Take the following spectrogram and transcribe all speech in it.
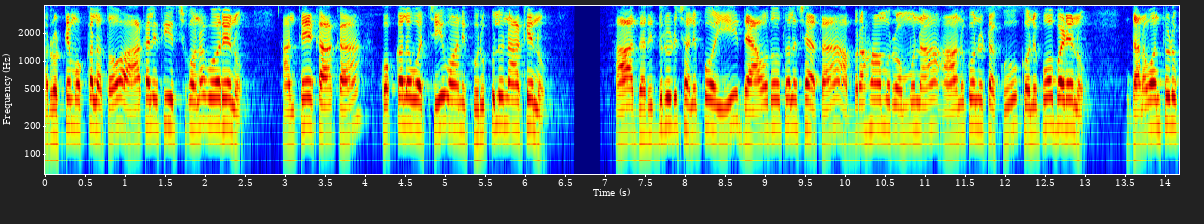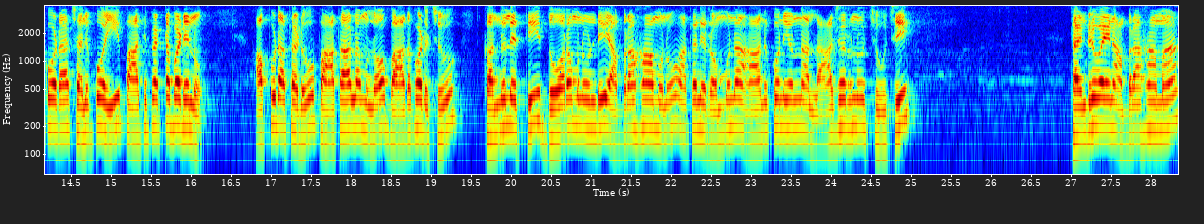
రొట్టె ముక్కలతో ఆకలి తీర్చుకొన కోరెను అంతేకాక కుక్కలు వచ్చి వాని కురుపులు నాకెను. ఆ దరిద్రుడు చనిపోయి దేవదూతల చేత అబ్రహాము రొమ్మున ఆనుకొనుటకు కొనిపోబడెను. ధనవంతుడు కూడా చనిపోయి పాతిపెట్టబడెను. అప్పుడు అతడు పాతాళంలో బాధపడుచు కన్నులెత్తి దూరం నుండి అబ్రహామును అతని రొమ్మున ఆనుకొని ఉన్న లాజరును చూచి తండ్రివైన అబ్రహామ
